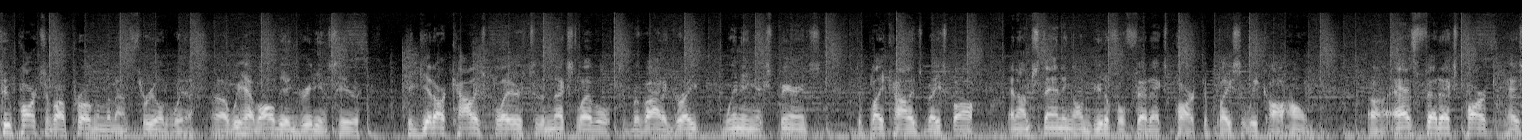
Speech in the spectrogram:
Two parts of our program that I'm thrilled with. Uh, we have all the ingredients here to get our college players to the next level, to provide a great winning experience to play college baseball, and I'm standing on beautiful FedEx Park, the place that we call home. Uh, as FedEx Park has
